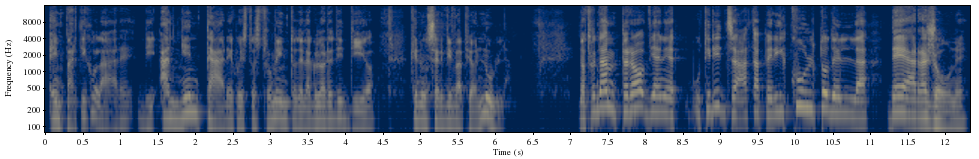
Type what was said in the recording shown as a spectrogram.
e in particolare di annientare questo strumento della gloria di Dio che non serviva più a nulla. Notre Dame però viene utilizzata per il culto della dea ragione.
